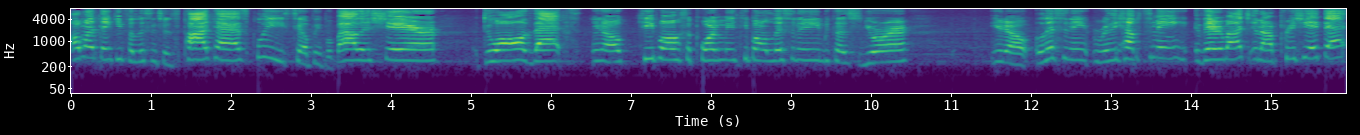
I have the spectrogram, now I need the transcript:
I want to thank you for listening to this podcast. Please tell people about it, share, do all that. You know, keep on supporting me, keep on listening because your, you know, listening really helps me very much, and I appreciate that.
